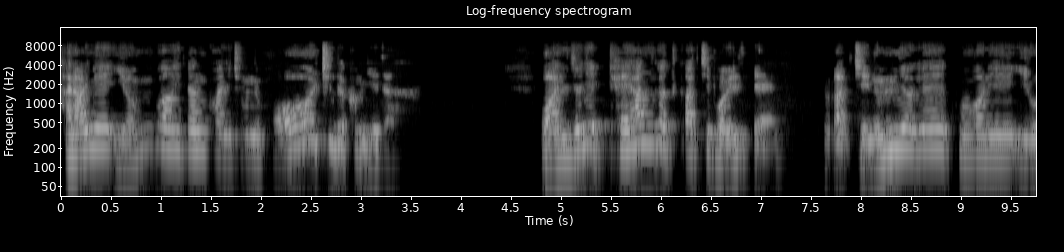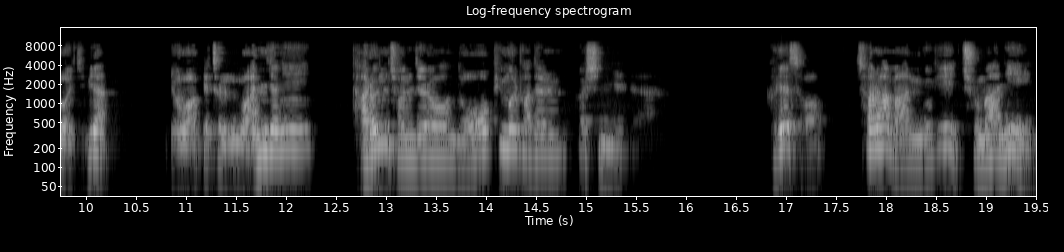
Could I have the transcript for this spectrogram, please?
하나님의 영광에 대한 관심은 훨씬 더 큽니다. 완전히 패한 것 같이 보일 때 그같이 능력의 구원이 이루어지면 여호와께서는 완전히 다른 존재로 높임을 받을 것입니다. 그래서 천하 만국이 주만이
